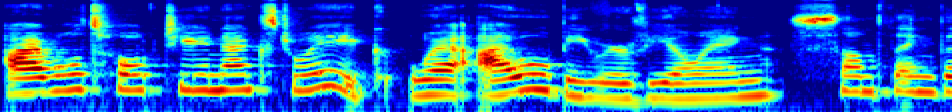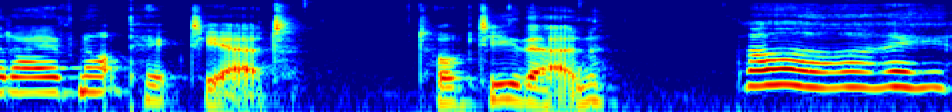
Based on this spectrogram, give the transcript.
I will talk to you next week, where I will be reviewing something that I have not picked yet. Talk to you then. Bye.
